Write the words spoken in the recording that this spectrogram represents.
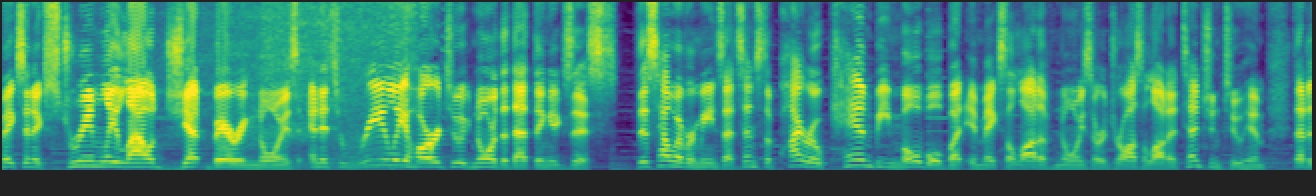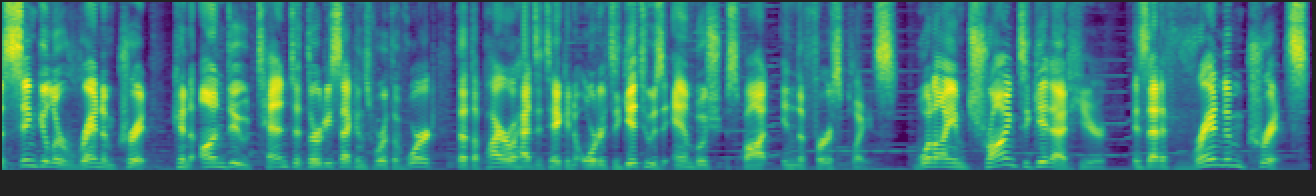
makes an extremely loud jet-bearing noise, and it's really hard to ignore that that thing exists. This, however, means that since the Pyro can be mobile, but it makes a lot of noise or draws a lot of attention to him, that a singular random crit can undo 10 to 30 seconds worth of work that the Pyro had to take in order to get to his ambush spot in the first place. What I am trying to get at here is that if random crits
